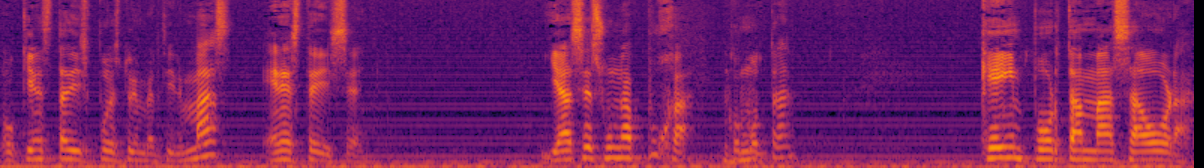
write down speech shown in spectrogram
o quién está dispuesto a invertir más en este diseño. Y haces una puja como tal. ¿Qué importa más ahora?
